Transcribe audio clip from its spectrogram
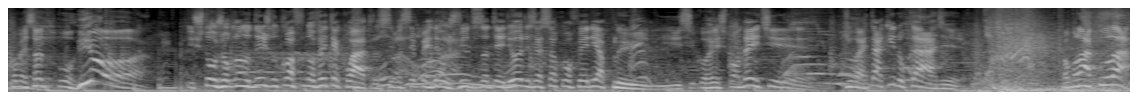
Começando por Ryo. Estou jogando desde o KOF 94. Se você perdeu os vídeos anteriores é só conferir a playlist correspondente que vai estar aqui no card. Vamos lá, Kula.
